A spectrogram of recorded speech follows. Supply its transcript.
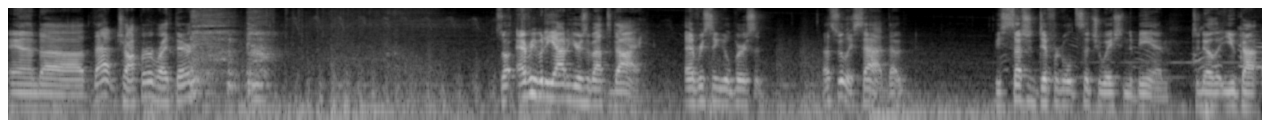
And uh, that chopper right there. So everybody out here is about to die. Every single person. That's really sad. That would be such a difficult situation to be in. To know that you got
